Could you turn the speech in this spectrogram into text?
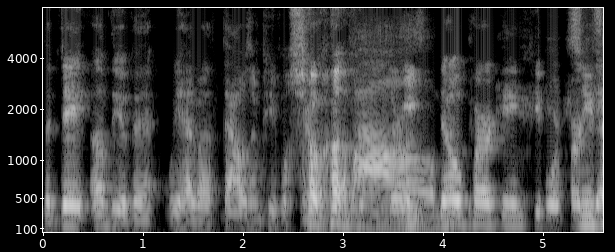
the date of the event, we had about a thousand people show up. Wow. There was no parking. People were parking. So you down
